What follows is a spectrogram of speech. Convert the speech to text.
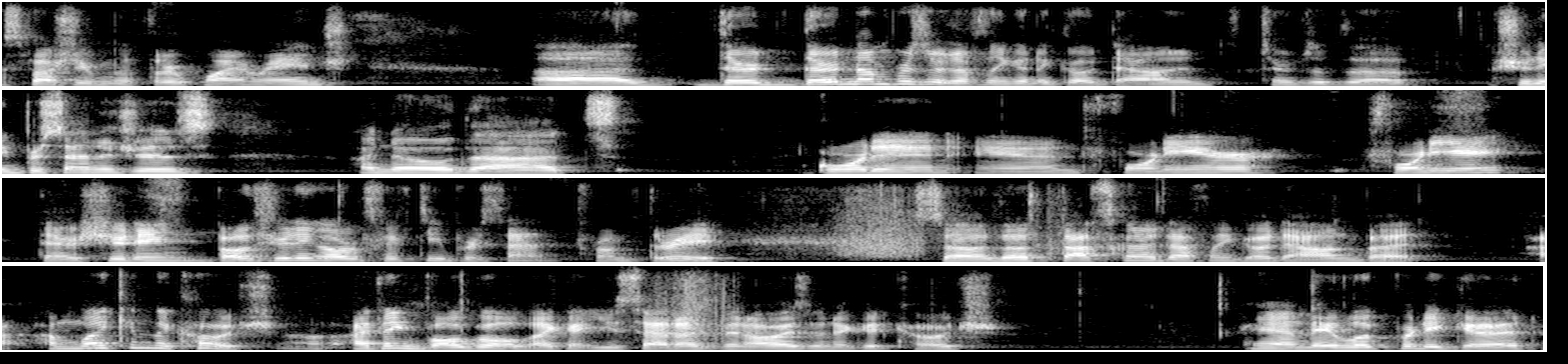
especially from the three point range. Uh, their their numbers are definitely going to go down in terms of the shooting percentages. I know that Gordon and Fournier Fournier they're shooting both shooting over 50% from three. So those, that's going to definitely go down. But I, I'm liking the coach. I think Vogel, like you said, has been always been a good coach and they look pretty good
